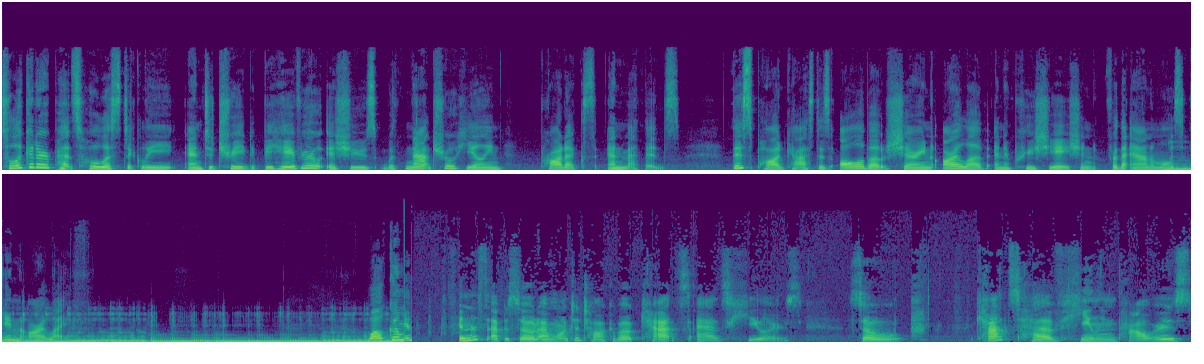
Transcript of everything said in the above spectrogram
To look at our pets holistically and to treat behavioral issues with natural healing products and methods. This podcast is all about sharing our love and appreciation for the animals in our life. Welcome. In this episode, I want to talk about cats as healers. So, cats have healing powers.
